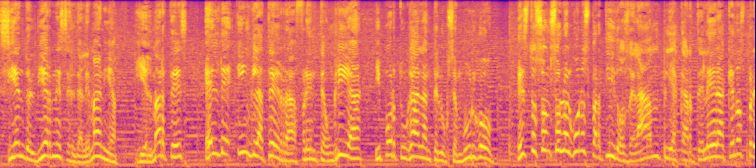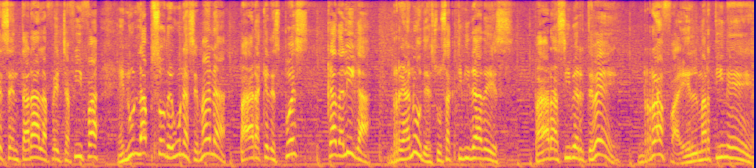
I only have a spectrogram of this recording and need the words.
siendo el viernes el de Alemania y el martes el de Inglaterra frente a Hungría y Portugal ante Luxemburgo. Estos son solo algunos partidos de la amplia cartelera que nos presentará la fecha FIFA en un lapso de una semana para que después cada liga reanude sus actividades. Para Ciber TV, Rafael Martínez.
